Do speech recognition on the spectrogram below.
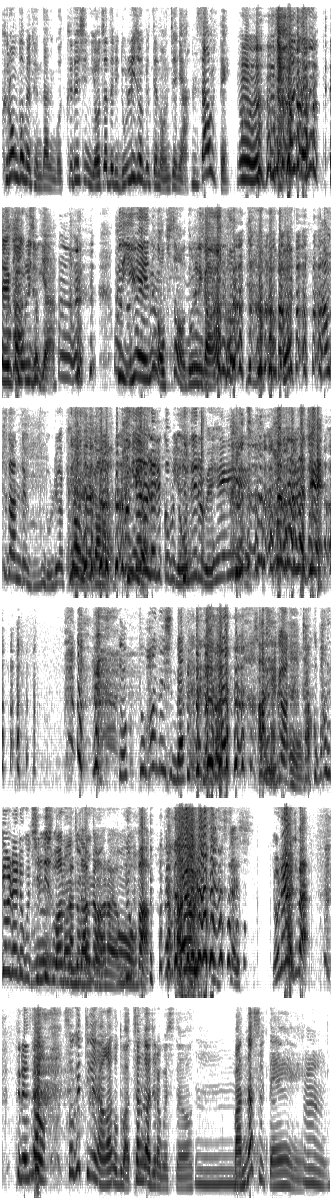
그런 거면 된다는 것. 그 대신 여자들이 논리적일 때는 언제냐? 싸울 때. 응. 항상 대박. 논리적이야. 그 이외에는 없어 논리가. 싸우지도 않는데 무슨 논리가 필요해. 그러니까 판결을 내릴 거면 연애를 왜 해? 판단하지. 또, 또 화내신다. 아 내가 어. 자꾸 판결 내리고 진리 음, 좋아하는 맞아, 남자 한명 맞아. 알아요. 어. 우리 오빠. 아유 진짜 씨. 연애하지 마. 그래서 소개팅에 나가서도 마찬가지라고 했어요. 음. 만났을 때 응.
